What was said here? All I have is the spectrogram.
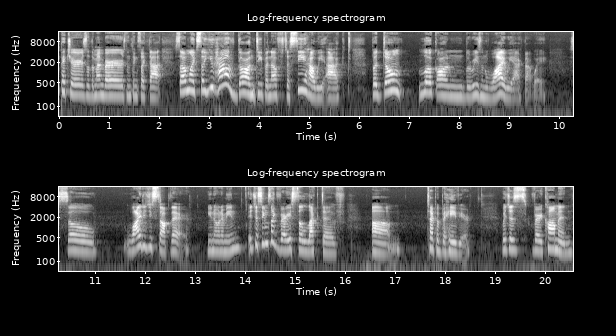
pictures of the members and things like that. So I'm like, so you have gone deep enough to see how we act, but don't look on the reason why we act that way. So why did you stop there? You know what I mean? It just seems like very selective um, type of behavior, which is very common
